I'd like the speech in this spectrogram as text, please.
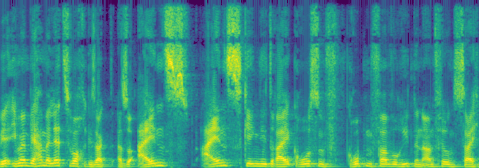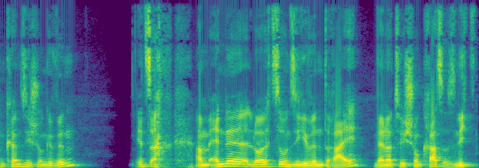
ich meine, wir haben ja letzte Woche gesagt, also eins, eins gegen die drei großen Gruppenfavoriten in Anführungszeichen können sie schon gewinnen. Jetzt am Ende läuft so und sie gewinnen drei. Wäre natürlich schon krass. Also nicht,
